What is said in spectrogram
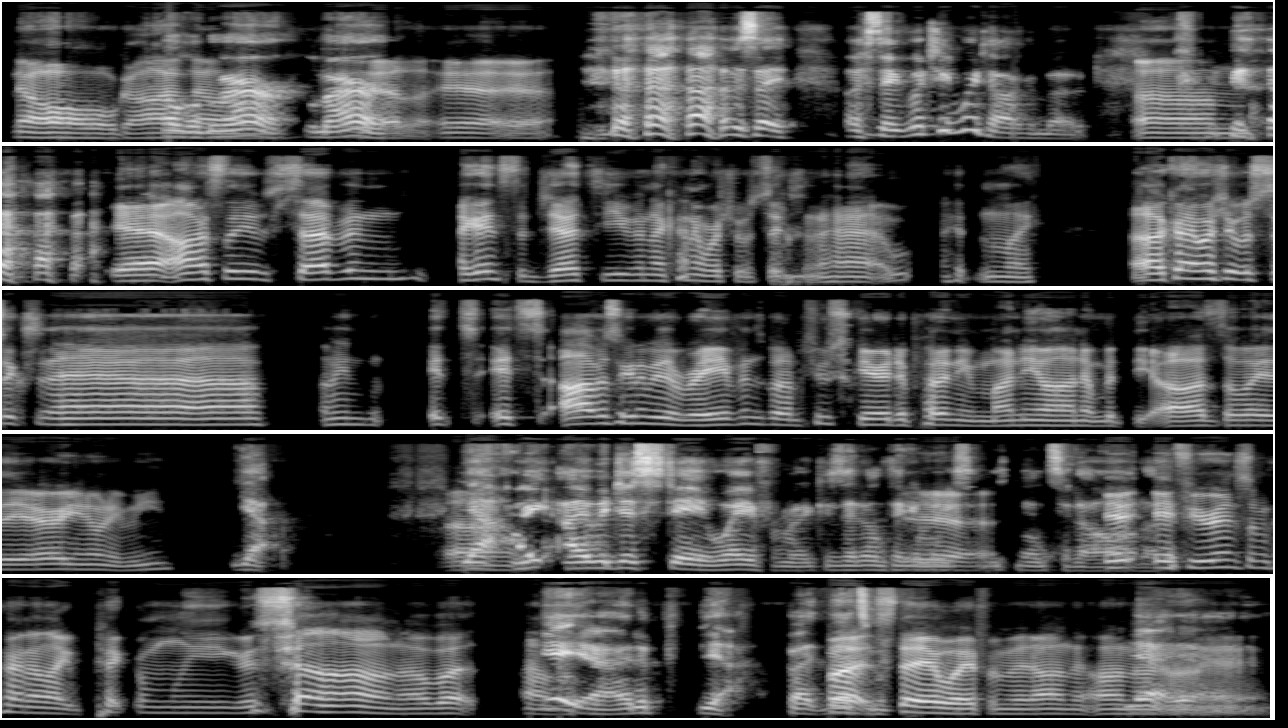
No, God, Oh, no. Lamar. Lamar. Yeah, yeah, I was like, I was like, what team are we talking about? yeah. Um, yeah, honestly, seven against the Jets. Even I kind of wish it was six and a half. Ooh, I hit the mic. Uh, I kind of wish it was six and a half. I mean, it's it's obviously gonna be the Ravens, but I'm too scared to put any money on it with the odds the way they are. You know what I mean? yeah, yeah. Um, I, I would just stay away from it because I don't think it makes any sense at all. i- to- if you're in some kind of like pick'em league or something, I don't know, but don't yeah, know. yeah, it, yeah. But But stay away from it on on yeah, that. yeah.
